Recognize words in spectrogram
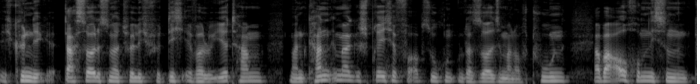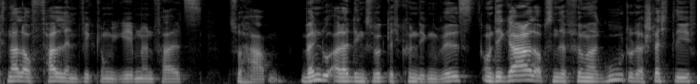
ich kündige. Das solltest du natürlich für dich evaluiert haben. Man kann immer Gespräche vorab suchen und das sollte man auch tun, aber auch um nicht so einen Knall auf Fallentwicklung gegebenenfalls zu haben. Wenn du allerdings wirklich kündigen willst und egal, ob es in der Firma gut oder schlecht lief,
